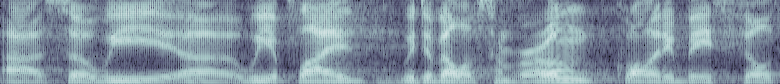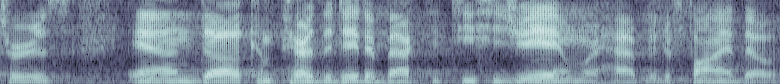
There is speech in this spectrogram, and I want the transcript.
Uh, so we, uh, we applied, we developed some of our own quality-based filters and uh, compared the data back to TCGA, and we're happy to find that,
